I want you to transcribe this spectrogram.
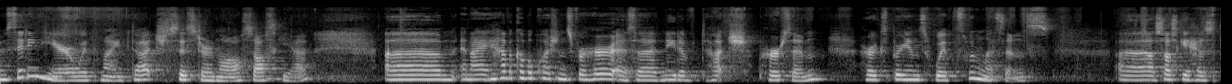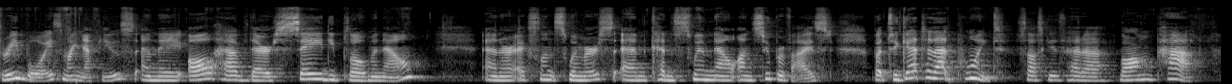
I'm sitting here with my Dutch sister in law, Saskia, um, and I have a couple questions for her as a native Dutch person, her experience with swim lessons. Uh, Saskia has three boys, my nephews, and they all have their C diploma now and are excellent swimmers and can swim now unsupervised. But to get to that point, Saskia's had a long path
